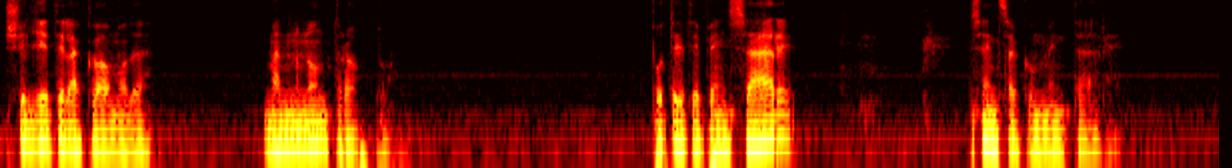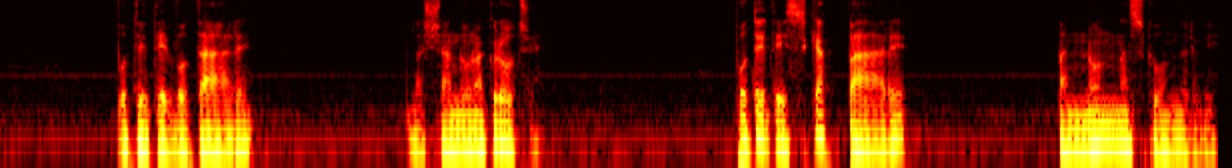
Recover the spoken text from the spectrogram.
sceglietela comoda, ma non troppo. Potete pensare senza commentare. Potete votare lasciando una croce. Potete scappare ma non nascondervi.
